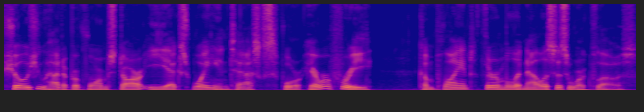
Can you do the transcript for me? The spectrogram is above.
shows you how to perform STAReX weigh-in tasks for error-free, compliant thermal analysis workflows.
